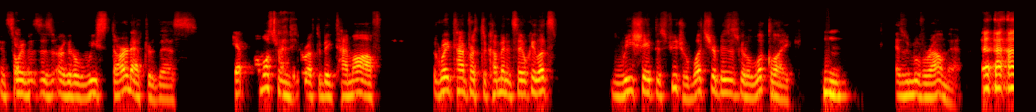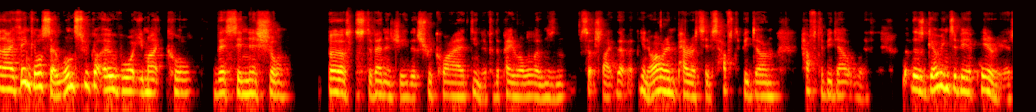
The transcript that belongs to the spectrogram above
and so many businesses are going to restart after this. Yep. Almost from zero after big time off. A great time for us to come in and say, okay, let's reshape this future. What's your business going to look like hmm. as we move around that? And I think also once we've got over what you might call this initial burst of energy that's required, you know, for the payroll loans and such like that, you know, our imperatives have to be done, have to be dealt with. But there's going to be a period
